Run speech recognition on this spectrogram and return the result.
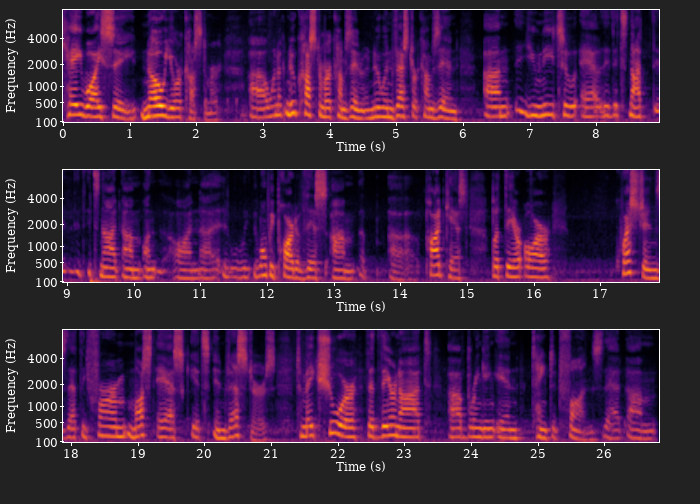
KYC, know your customer. Uh, when a new customer comes in, a new investor comes in, um, you need to. Add, it's not. It's not um, on on. Uh, it won't be part of this um, uh, podcast, but there are questions that the firm must ask its investors to make sure that they're not uh, bringing in tainted funds, that um,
